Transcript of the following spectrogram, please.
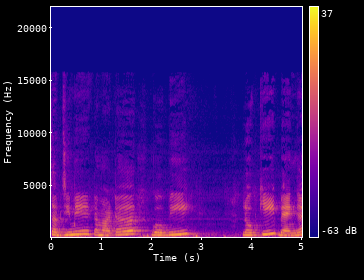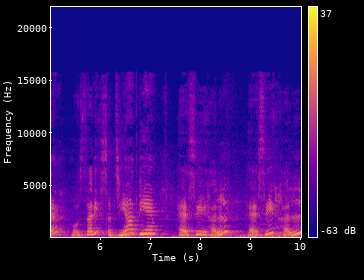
सब्ज़ी में टमाटर, गोभी लौकी, बैंगन, बहुत सारी सब्ज़ियाँ आती हैं। हैसे हल हैसे हल,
